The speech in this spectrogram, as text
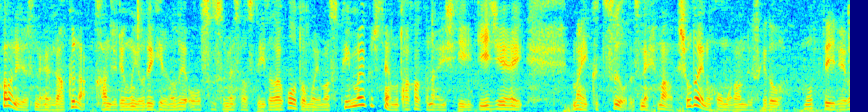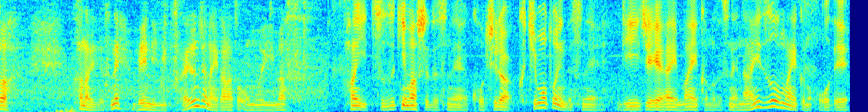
かなりですね、楽な感じで運用できるので、お勧めさせていただこうと思います。ピンマイク自体も高くないし、DJI マイク2をですね、まあ、初代の方もなんですけど、持っていれば、かなりですね便利に使えるんじゃないかなと思います。はい続きましてですねこちら口元にですね DJI マイクのですね内蔵マイクの方で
